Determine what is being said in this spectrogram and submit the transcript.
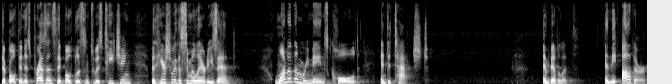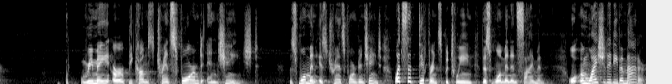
they're both in his presence, they both listened to his teaching. But here's where the similarities end one of them remains cold and detached, ambivalent, and the other remain or becomes transformed and changed. This woman is transformed and changed. What's the difference between this woman and Simon? And why should it even matter?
